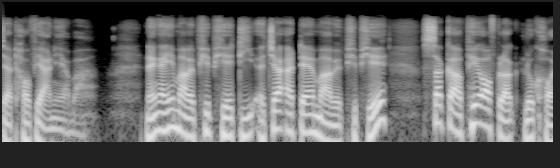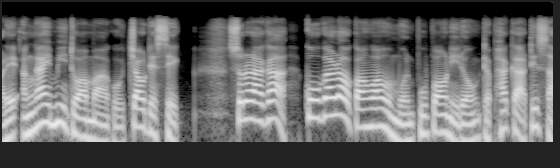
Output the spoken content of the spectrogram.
ကျထောက်ပြနေရပါနိုင်ငံရေးမှာပဲဖြစ်ဖြစ်ဒီအကြအတဲမှာပဲဖြစ်ဖြစ်စက်က pay off လို့ခေါ်တဲ့အငိုက်မိသွားမှာကိုကြောက်တဲ့စိတ်ဆိုတော့ကကိုကတော့ကောင်းကောင်းမွန်မွန်ပူပေါင်းနေတော့တစ်ဖက်ကတစ္ဆာ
